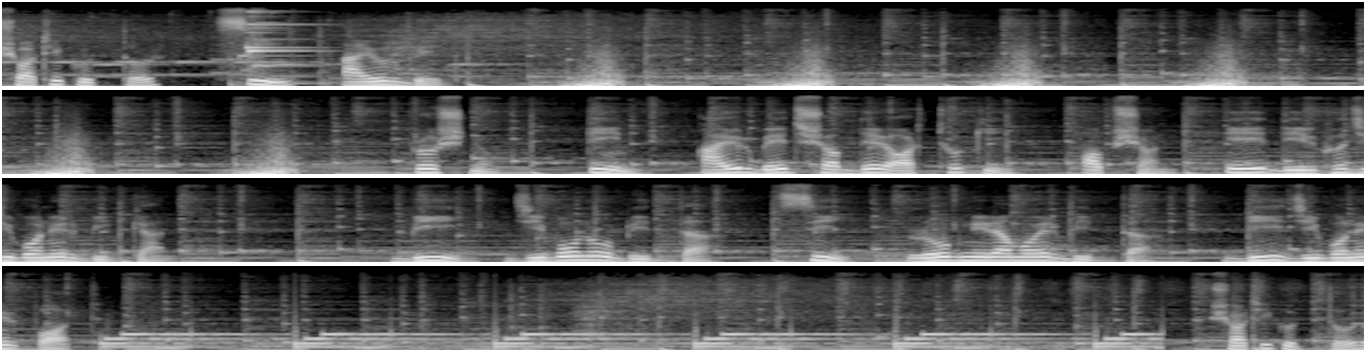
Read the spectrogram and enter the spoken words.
সঠিক উত্তর সি, আয়ুর্বেদ। প্রশ্ন তিন, আয়ুর্বেদ শব্দের অর্থ কি? অপশন এ দীর্ঘ জীবনের বিজ্ঞান। বি, জীবন ও বিদ্যা। সি, রোগ নিরাময়ের বিদ্যা। ডি, জীবনের পথ। সঠিক উত্তর,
